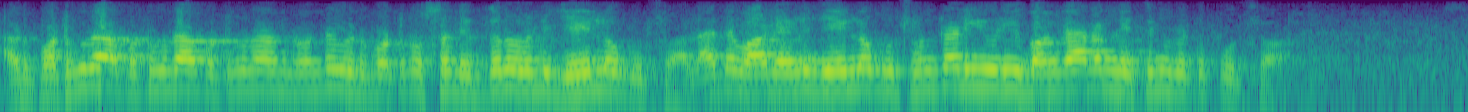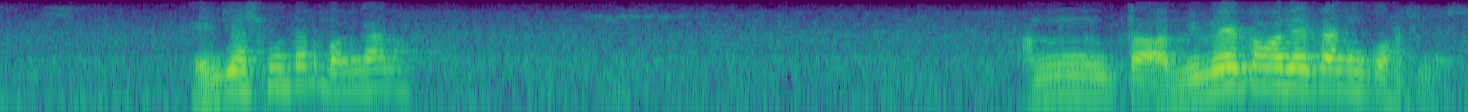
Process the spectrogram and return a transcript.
ఆవిడ పట్టుకురా పట్టుకురా పట్టుకురా అంటుంటే వీడు పట్టుకొస్తాడు ఇద్దరు వెళ్ళి జైల్లో కూర్చోవాలి. అయితే వాడు వెళ్ళి జైల్లో కూర్చుంటాడు ఈవిడ ఈ బంగారం నెత్తిని పెట్టి కూర్చోవాలి. ఏం చేసుకుంటారు బంగారం? అంత వివేకం అదే కానీ ఇంకొకటి లేదు.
